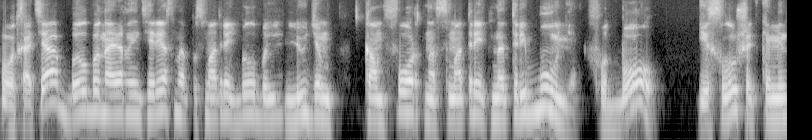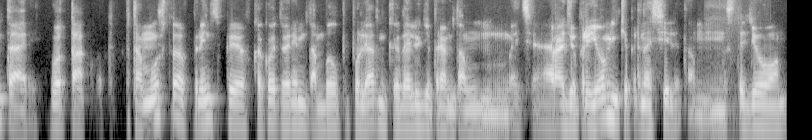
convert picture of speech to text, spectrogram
Вот. Хотя было бы, наверное, интересно посмотреть, было бы людям комфортно смотреть на трибуне футбол, и слушать комментарий. Вот так вот. Потому что, в принципе, в какое-то время там было популярно, когда люди прям там эти радиоприемники приносили там на стадион.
